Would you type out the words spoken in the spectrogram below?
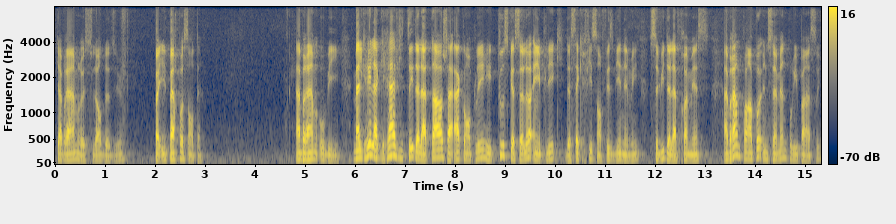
qu'Abraham reçut l'ordre de Dieu, ben, il ne perd pas son temps. Abraham obéit. Malgré la gravité de la tâche à accomplir et tout ce que cela implique de sacrifier son fils bien-aimé, celui de la promesse, Abraham ne prend pas une semaine pour y penser.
